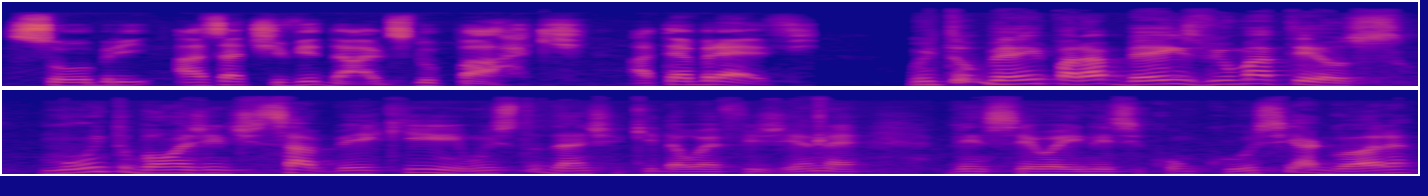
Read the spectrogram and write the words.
sobre as atividades do parque. Até breve. Muito bem, parabéns, viu, Matheus? Muito bom a gente saber que um estudante aqui da UFG, né, venceu aí nesse concurso e agora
